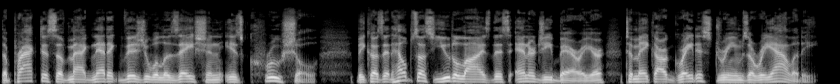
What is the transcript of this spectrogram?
The practice of magnetic visualization is crucial because it helps us utilize this energy barrier to make our greatest dreams a reality.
